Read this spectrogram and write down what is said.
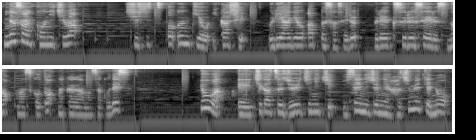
皆さん、こんにちは。資質と運気を生かし、売り上げをアップさせるブレイクスルーセールスのマスコと中川雅子です。今日は1月11日、2020年初めての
